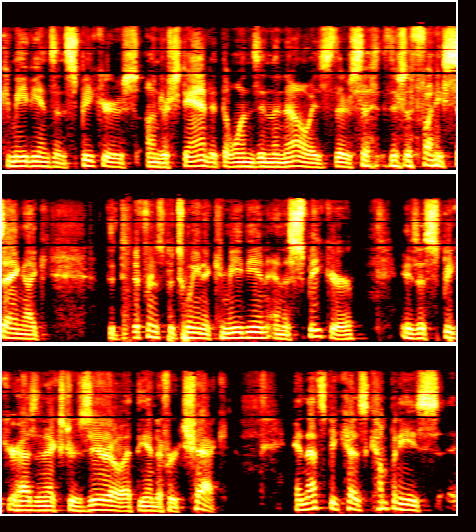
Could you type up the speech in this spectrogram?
comedians and speakers understand it, the ones in the know, is there's a, there's a funny saying like the difference between a comedian and a speaker is a speaker has an extra zero at the end of her check. And that's because companies uh,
